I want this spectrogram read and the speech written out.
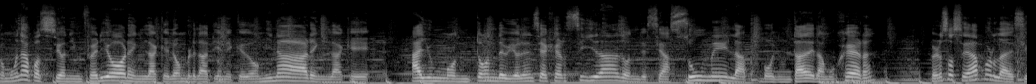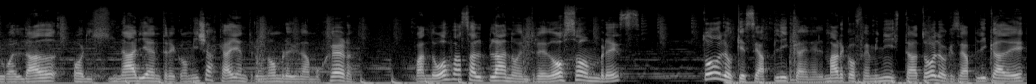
como una posición inferior en la que el hombre la tiene que dominar, en la que hay un montón de violencia ejercida donde se asume la voluntad de la mujer, pero eso se da por la desigualdad originaria entre comillas que hay entre un hombre y una mujer. Cuando vos vas al plano entre dos hombres, todo lo que se aplica en el marco feminista, todo lo que se aplica de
